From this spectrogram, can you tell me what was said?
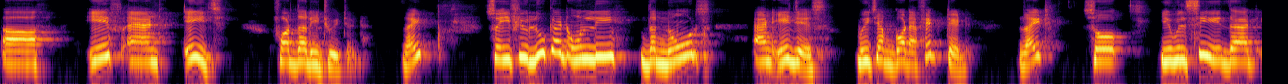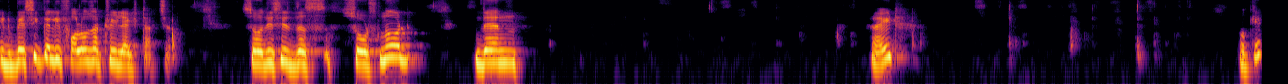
uh, F and H further retweeted, right? So if you look at only the nodes and edges which have got affected, right? So you will see that it basically follows a tree-like structure. So this is the source node, then, right? Okay.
